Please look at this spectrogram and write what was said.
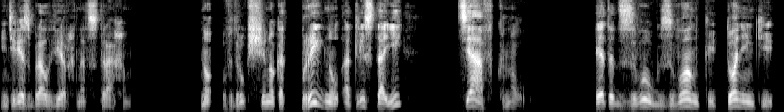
Интерес брал верх над страхом. Но вдруг щенок отпрыгнул от листа и тявкнул. Этот звук, звонкий, тоненький,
